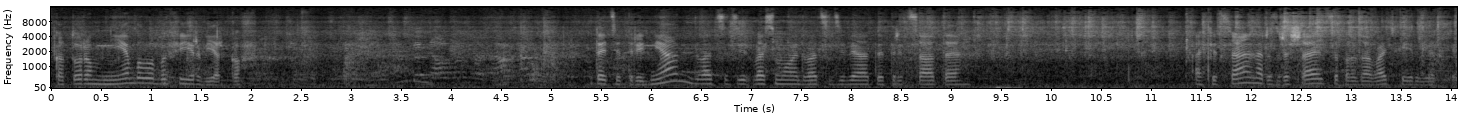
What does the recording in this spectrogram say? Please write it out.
в котором не было бы фейерверков. Вот эти три дня, 28, 29, 30, официально разрешается продавать фейерверки.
